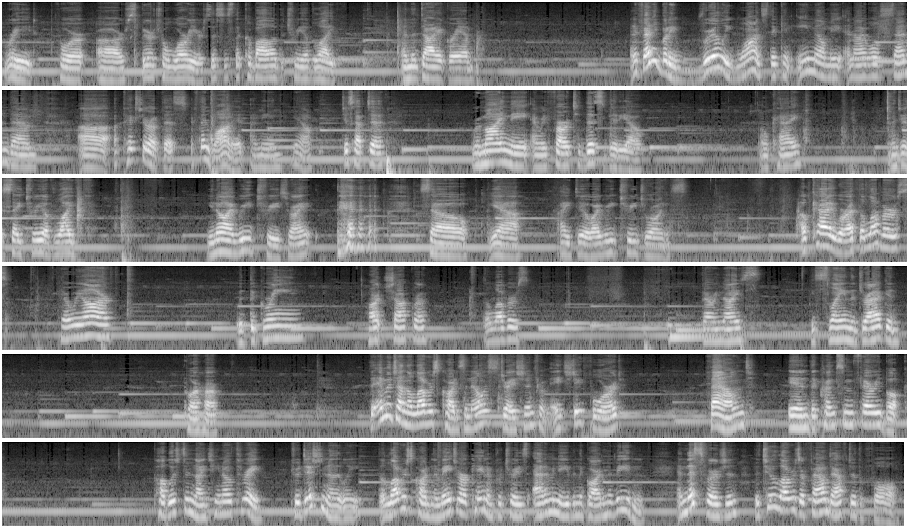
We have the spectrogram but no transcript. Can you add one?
read for our spiritual warriors. This is the Kabbalah, the Tree of Life, and the diagram and if anybody really wants, they can email me and I will send them uh, a picture of this if they want it. I mean, you know, just have to remind me and refer to this video. Okay? And just say tree of life. You know I read trees, right? so, yeah, I do. I read tree drawings. Okay, we're at the lovers. Here we are. With the green heart chakra. The lovers. Very nice. He's slaying the dragon for her. The image on the lover's card is an illustration from H.J. Ford found in the Crimson Fairy book published in 1903. Traditionally, the Lover's card in the Major Arcanum portrays Adam and Eve in the Garden of Eden. In this version, the two lovers are found after the fall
